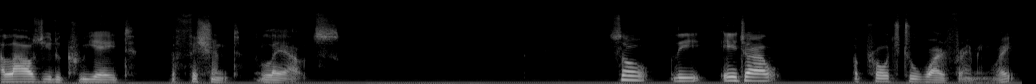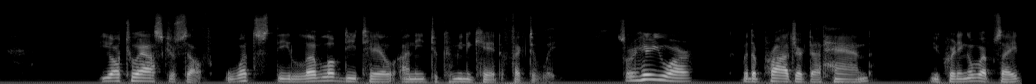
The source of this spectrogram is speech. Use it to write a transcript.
allows you to create efficient layouts. So the agile approach to wireframing, right? You ought to ask yourself, what's the level of detail I need to communicate effectively? So here you are with a project at hand. You're creating a website.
